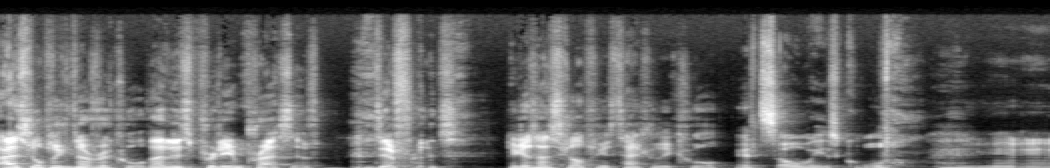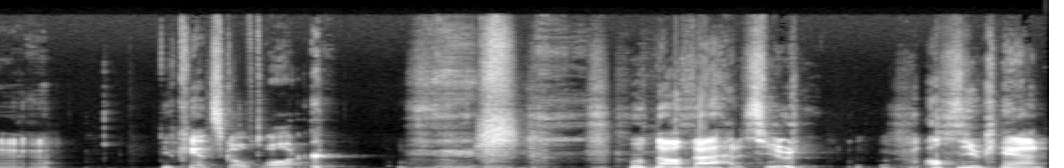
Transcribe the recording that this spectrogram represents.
Ice sculpting's never cool. That is pretty impressive. Different. I guess ice sculpting is technically cool. It's always cool. You can't sculpt water. Not that attitude. Also, you can.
